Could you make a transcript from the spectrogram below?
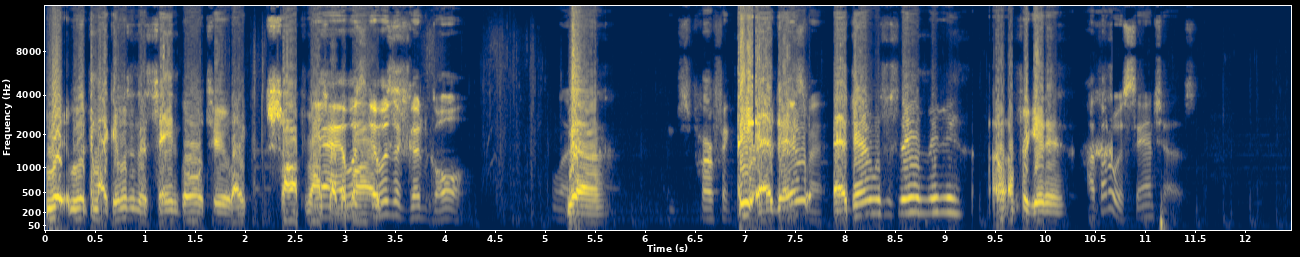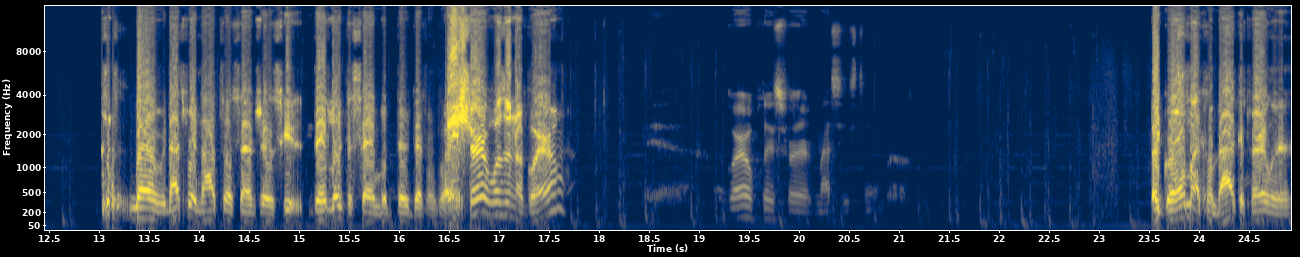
With, with like it was an insane goal too, like shot from outside Yeah, the it was box. it was a good goal. Like, yeah. It's perfect. I think perfect Eder, placement. Eder was his name, maybe. I- I'm forgetting. I thought it was Sanches. no, that's where Renato Sanches. He, they look the same, but they're different Are you sure it wasn't Aguero? Yeah, Aguero plays for Messi's team, bro. Like Guerrero might come back apparently.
